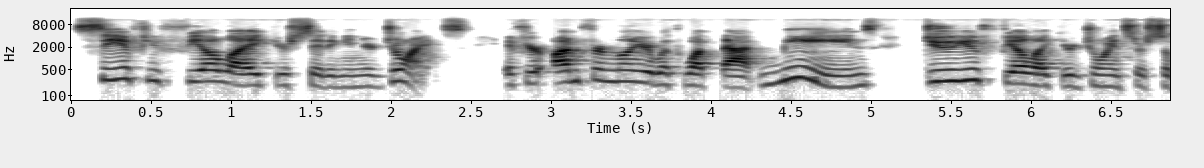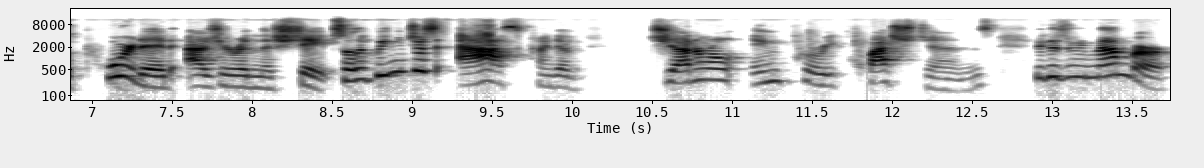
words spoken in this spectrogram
See if you feel like you're sitting in your joints. If you're unfamiliar with what that means, do you feel like your joints are supported as you're in this shape? So that we can just ask kind of general inquiry questions, because remember,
